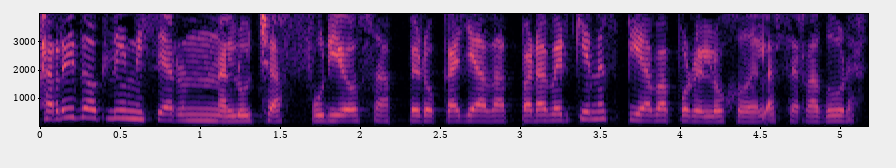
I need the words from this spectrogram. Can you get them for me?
Harry y Dudley iniciaron una lucha furiosa, pero callada, para ver quién espiaba por el ojo de la cerradura.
